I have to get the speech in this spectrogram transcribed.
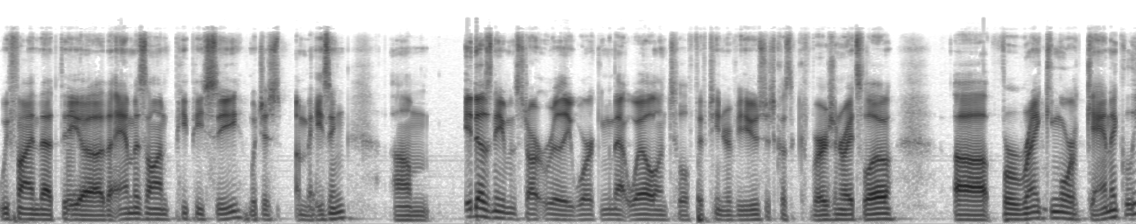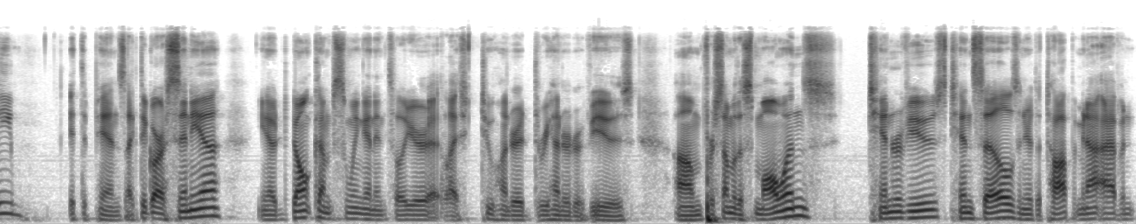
We find that the uh, the Amazon PPC, which is amazing, um, it doesn't even start really working that well until 15 reviews, just because the conversion rate's low. Uh, for ranking organically, it depends. Like the Garcinia, you know, don't come swinging until you're at like 200, 300 reviews. Um, for some of the small ones, 10 reviews, 10 sales, and you're at the top. I mean, I, I haven't,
